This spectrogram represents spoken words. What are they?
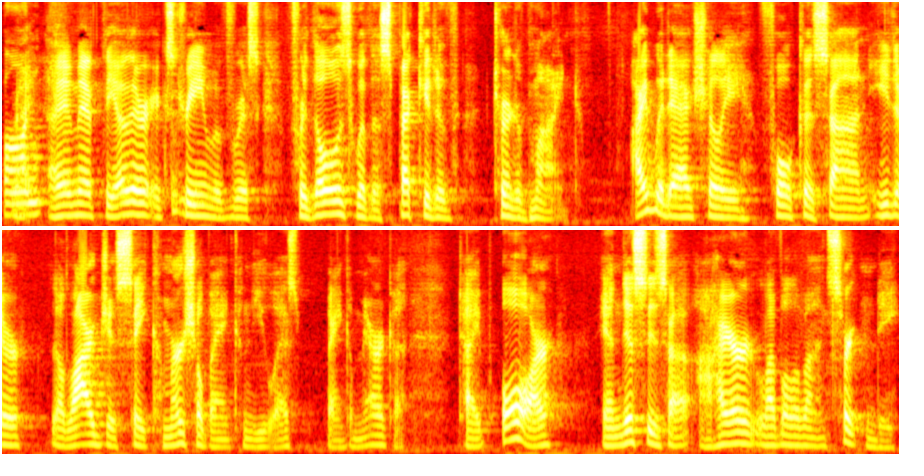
bond. I am at the other extreme of risk for those with a speculative turn of mind. I would actually focus on either the largest, say, commercial bank in the US, Bank America type, or, and this is a, a higher level of uncertainty,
